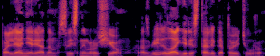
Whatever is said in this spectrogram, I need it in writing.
поляне рядом с лесным ручьем. Разбили лагерь и стали готовить ужин.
